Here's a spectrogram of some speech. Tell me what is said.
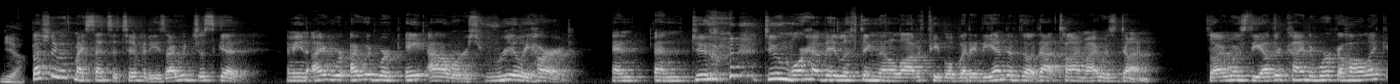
Yeah. Especially with my sensitivities, I would just get. I mean, I I would work eight hours really hard and and do do more heavy lifting than a lot of people. But at the end of the, that time, I was done. So I was the other kind of workaholic.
